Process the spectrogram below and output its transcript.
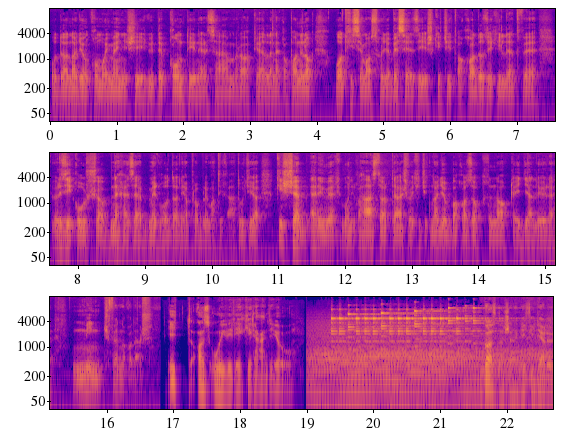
oda nagyon komoly mennyiségű, több konténer számra kellenek a panelok. Ott hiszem azt, hogy a beszerzés kicsit akadozik, illetve rizikósabb, nehezebb megoldani a problematikát. Úgyhogy a kisebb erőművek, mondjuk a háztartás, vagy kicsit nagyobbak, azoknak egyelőre nincs fennakadás. Itt az Újvidéki Rádió. Gazdasági figyelő.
